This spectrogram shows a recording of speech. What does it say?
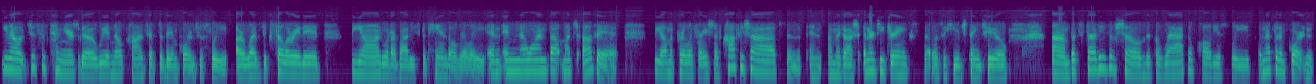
you know, just as 10 years ago, we had no concept of the importance of sleep. Our lives accelerated beyond what our bodies could handle, really, and and no one thought much of it beyond the proliferation of coffee shops and, and oh my gosh, energy drinks. That was a huge thing too. Um, but studies have shown that the lack of quality of sleep, and that's an important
